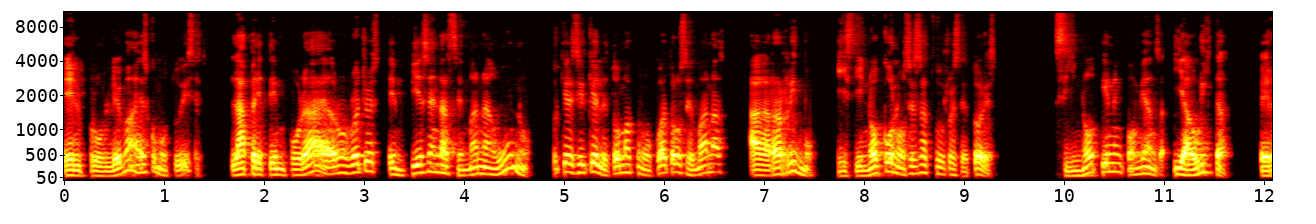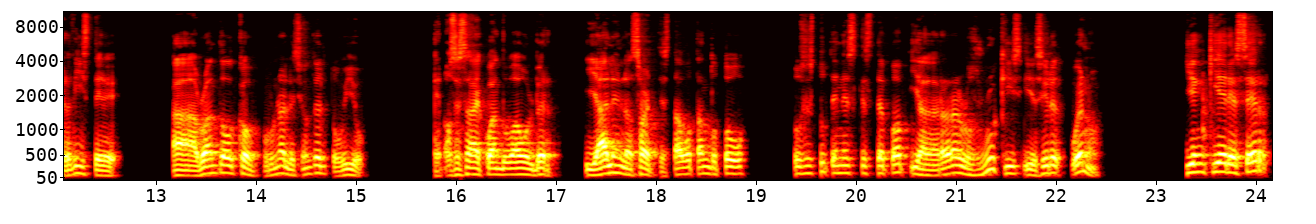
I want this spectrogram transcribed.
El problema es, como tú dices, la pretemporada de Aaron Rodgers empieza en la semana uno. Eso quiere decir que le toma como cuatro semanas agarrar ritmo. Y si no conoces a tus receptores, si no tienen confianza, y ahorita perdiste a Randall Cobb por una lesión del tobillo, que no se sabe cuándo va a volver, y Allen Lazard te está botando todo, entonces tú tienes que step up y agarrar a los rookies y decir, bueno, ¿quién quiere ser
